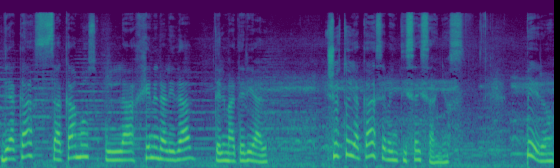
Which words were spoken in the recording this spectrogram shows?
De acá sacamos la generalidad del material. Yo estoy acá hace 26 años, pero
